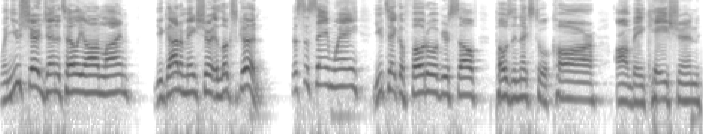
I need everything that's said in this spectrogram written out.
when you share genitalia online, you gotta make sure it looks good. That's the same way you take a photo of yourself posing next to a car, on vacation,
